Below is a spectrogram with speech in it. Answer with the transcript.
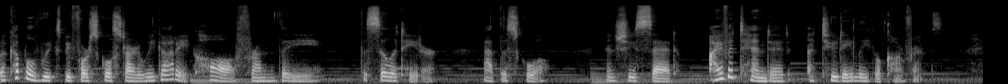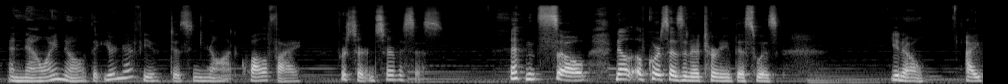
a couple of weeks before school started, we got a call from the facilitator at the school. and she said, I've attended a two day legal conference, and now I know that your nephew does not qualify for certain services. And so, now, of course, as an attorney, this was, you know, I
